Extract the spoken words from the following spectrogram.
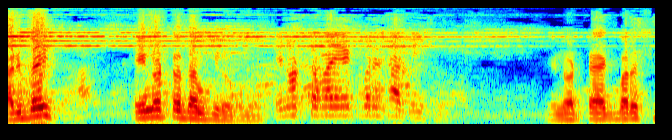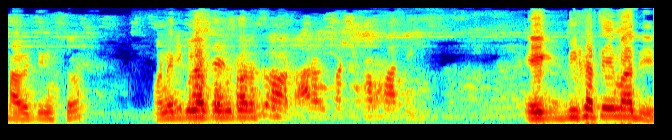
আরিফ ভাই? এই নটটার দাম কি রকমের এই নোটটা ভাই একবারে সাড়ে তিনশো। এই নটটা একবারে সাড়ে তিনশো। অনেকগুলা কবুতর আছে। আর ওই পাশে সব মাটি এই দিঘাতে এই মাদি?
